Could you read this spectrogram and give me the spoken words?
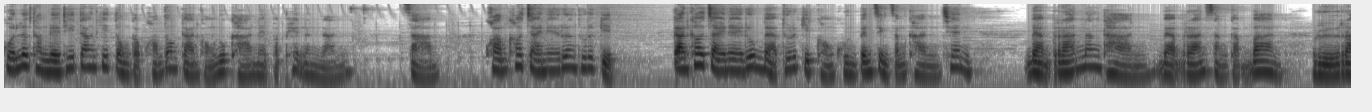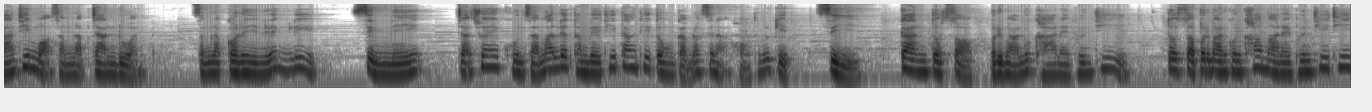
ควรเลือกทำเลที่ตั้งที่ตรงกับความต้องการของลูกค้าในประเภทนั้นๆ 3. ความเข้าใจในเรื่องธุรกิจ การเข้าใจในรูปแบบธุรกิจของคุณเป็นสิ่งสำคัญ เช่น แบบร้านนั่งทาน แบบร้านสั่งกลับบ้าน หรือร้านที่เหมาะสำหรับจานด่วนสำหรับกรณีเร่งรีบ สิ่งนี้ จะช่วยให้คุณสามารถเลือกทำเลที่ตั้งที่ตรงกับลักษณะของธุรกิจ 4. การตรวจสอบปริมาณลูกค้าในพื้นที่ ตรวจสอบปริมาณคนเข้ามาในพื้นที่ที่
